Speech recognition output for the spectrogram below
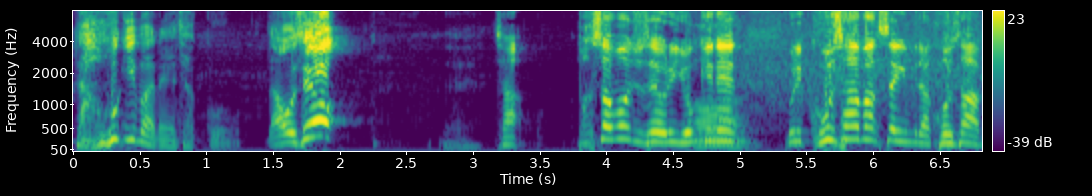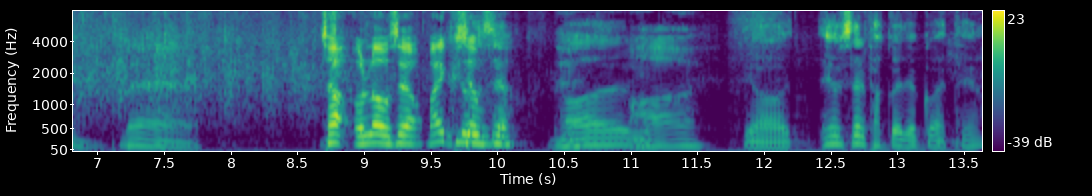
나오기만 해 자꾸. 나오세요. 자, 박수 한번 주세요. 우리 용기 낸 어. 우리 고3 학생입니다. 고3. 네. 자, 올라오세요. 마이크 잡으세요. 네. 아, 아, 야 헤어스타일 바꿔야 될 것 같아요.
